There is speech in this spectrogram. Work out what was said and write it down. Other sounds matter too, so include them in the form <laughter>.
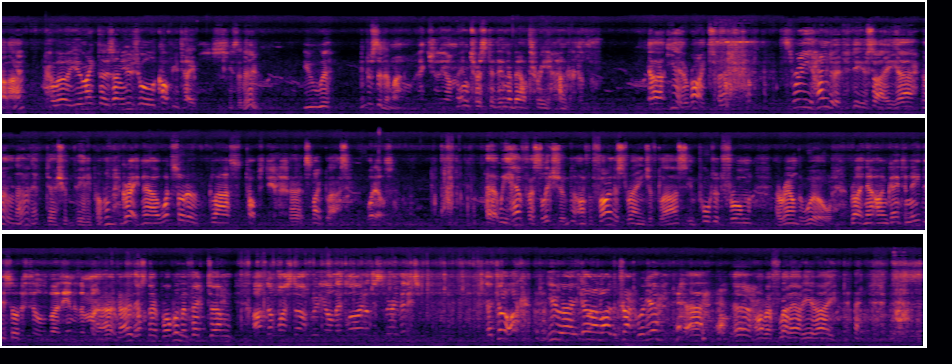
Hello? Hello, you make those unusual coffee tables. Yes, I do. You, uh, interested in one? Actually, I'm interested in about 300 of them. Uh, yeah, right. Uh, 300, do you say? Uh, oh, no, that uh, shouldn't be any problem. Great. Now, what sort of glass tops do you have? Uh, smoke glass. What else? Uh, we have a selection of the finest range of glass imported from around the world. Right, now, I'm going to need this order filled by the end of the month. Uh, no, that's no problem. In fact, um, I've got my staff ready on that line at this very minute. Uh, Jock, you uh, go and unload the truck, will you? Uh, uh, I'm a flat out here, eh? <laughs>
